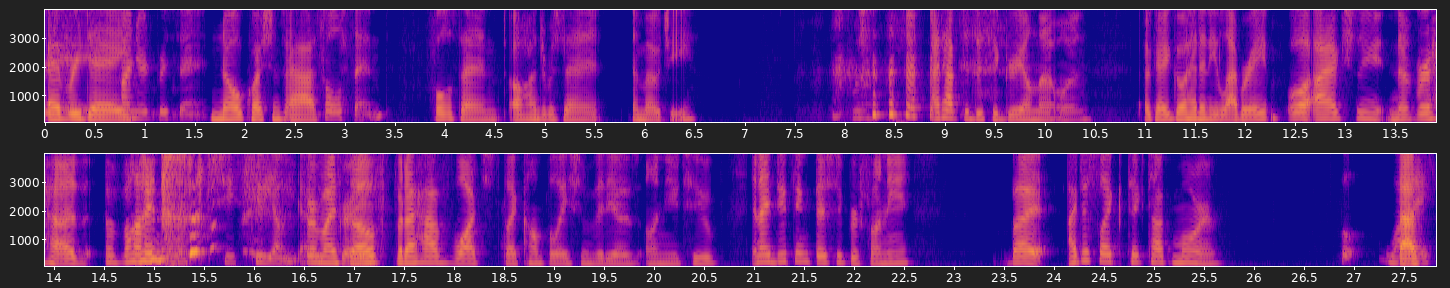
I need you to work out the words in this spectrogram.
Every day. Hundred percent. no questions asked, Full send. full send, hundred percent emoji. I'd have to disagree on that one. Okay, go ahead and elaborate. Well, I actually never had a Vine She's too young, guys. for myself, but I have watched like compilation videos on YouTube, and I do think they're super funny. But I just like TikTok more. But why? That's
